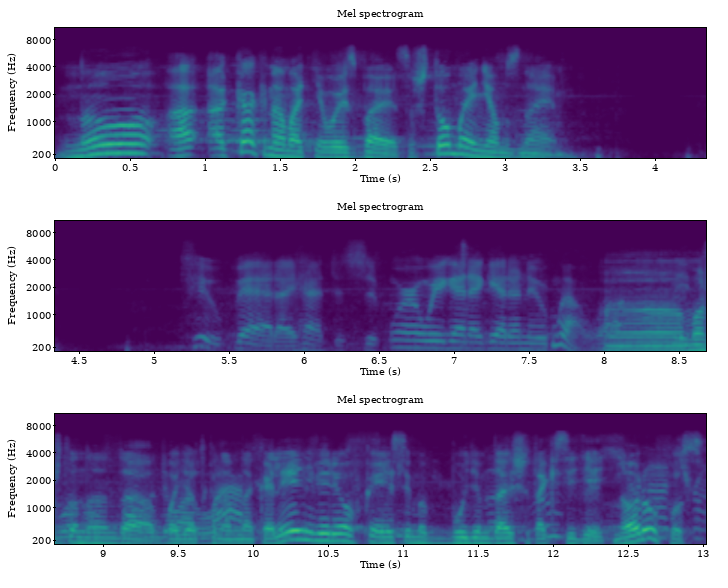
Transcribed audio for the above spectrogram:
Ну, а, а как нам от него избавиться? Что мы о нем знаем? А, может, он, да, упадет к нам на колени веревка, если мы будем дальше так сидеть. Но, Руфус,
